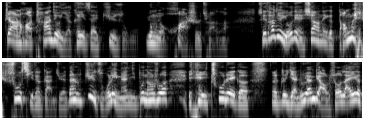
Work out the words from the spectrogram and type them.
这样的话，他就也可以在剧组拥有话事权了。所以他就有点像那个党委书记的感觉。但是剧组里面你不能说出这个呃这演职员表的时候来一个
